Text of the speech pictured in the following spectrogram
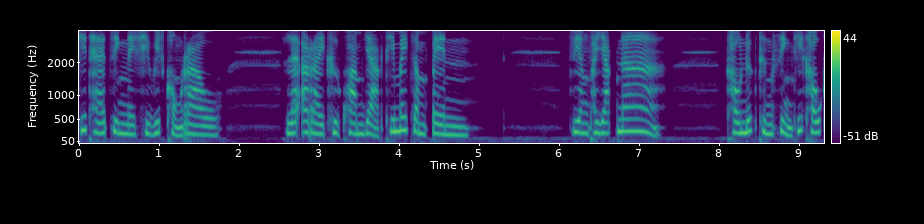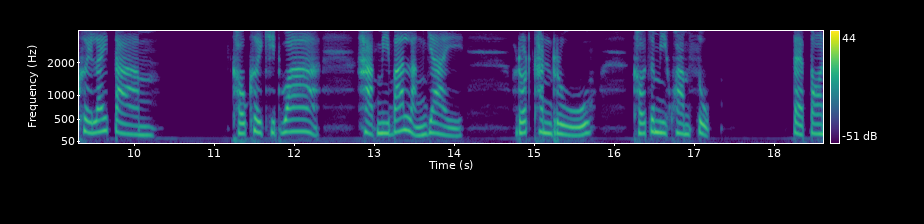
ที่แท้จริงในชีวิตของเรา และอะไรคือความอยากที่ไม่จำเป็น เจียงพยักหน้า เขานึกถึงสิ่งที่เขาเคยไล่ตาม เขาเคยคิดว่า หากมีบ้านหลังใหญ่ รถคันหรู เขาจะมีความสุข แต่ตอน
